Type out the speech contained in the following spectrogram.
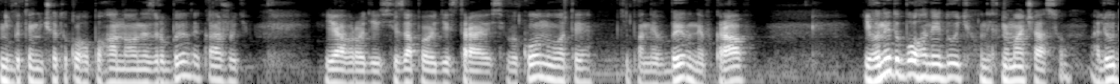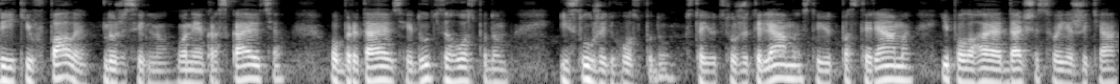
нібито нічого такого поганого не зробили, кажуть. Я вроді всі заповіді стараюся виконувати, типа не вбив, не вкрав. І вони до Бога не йдуть, у них нема часу. А люди, які впали дуже сильно, вони якраз каються, обертаються, йдуть за Господом і служать Господу, стають служителями, стають пастирями і полагають далі своє життя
